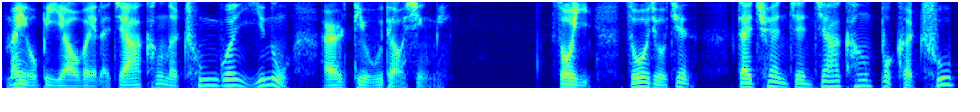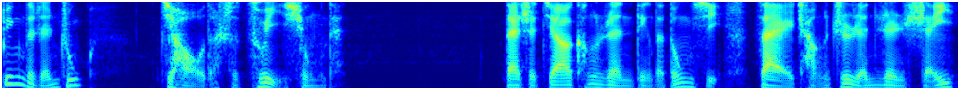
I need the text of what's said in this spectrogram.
没有必要为了家康的冲冠一怒而丢掉性命。所以，左久间在劝谏家康不可出兵的人中，叫的是最凶的。但是家康认定的东西，在场之人任谁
